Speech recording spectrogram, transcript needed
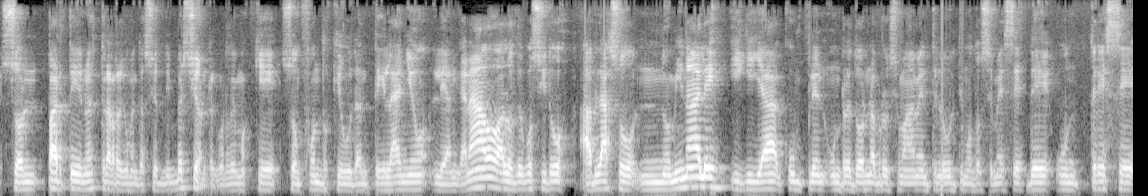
son parte de nuestra recomendación de inversión. Recordemos que son fondos que durante el año le han ganado a los depósitos a plazo nominales y que ya cumplen un retorno aproximadamente en los últimos 12 meses de un 13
